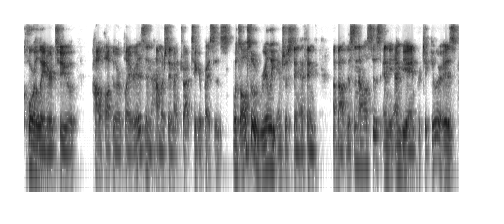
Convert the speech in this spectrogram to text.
correlator to how popular a player is and how much they might drive ticket prices. What's also really interesting, I think, about this analysis and the NBA in particular is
